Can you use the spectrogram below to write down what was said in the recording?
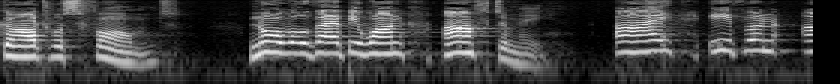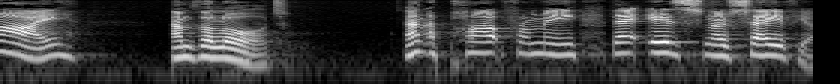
God was formed, nor will there be one after me. I, even I, am the Lord and apart from me, there is no Savior.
